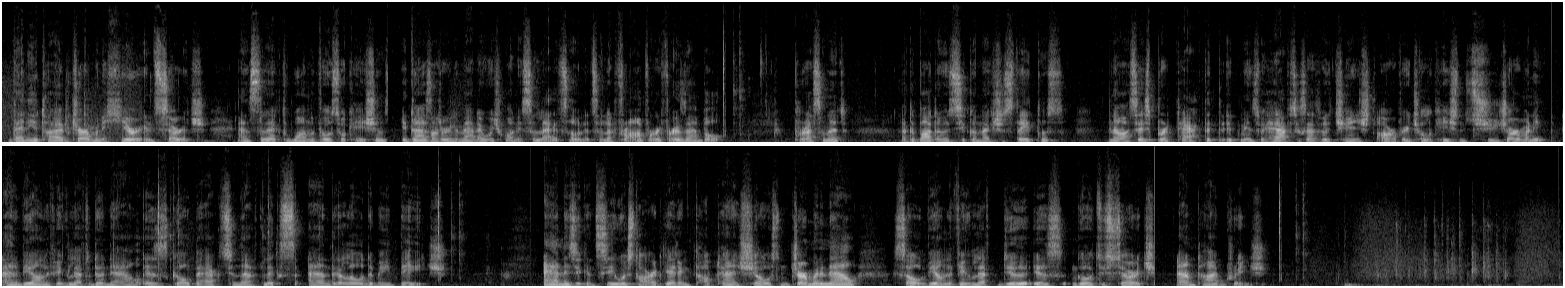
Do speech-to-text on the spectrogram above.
Then you type Germany here in search and select one of those locations. It does not really matter which one you select, so let's select Frankfurt for example. Press on it. At the bottom you see connection status. Now it says protected, it means we have successfully changed our virtual location to Germany. And the only thing left to do now is go back to Netflix and reload the main page. And as you can see, we start getting top 10 shows in Germany now. So the only thing left to do is go to search and type Grinch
